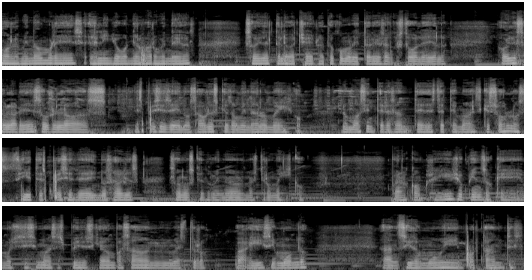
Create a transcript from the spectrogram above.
Hola, mi nombre es Elin Giovanni Alfaro Venegas, soy del Telebachillerato Comunitario de San Cristóbal de Ayala. Hoy les hablaré sobre las especies de dinosaurios que dominaron México. Lo más interesante de este tema es que solo siete especies de dinosaurios son los que dominaron nuestro México. Para concluir, yo pienso que muchísimas especies que han pasado en nuestro país y mundo han sido muy importantes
